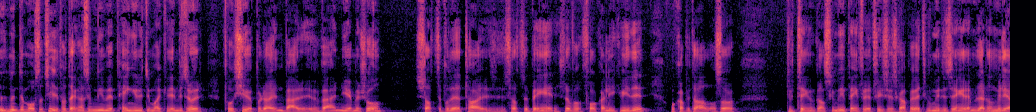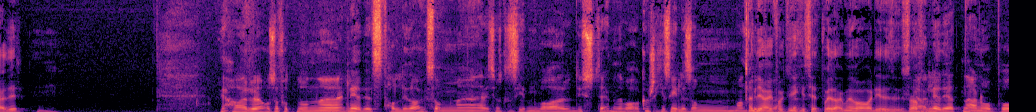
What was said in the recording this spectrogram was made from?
men det må også tyde på at det er ganske mye mer penger ute i markedet enn vi tror. Folk kjøper da hver, hver ny emisjon, satser på det, tar, satser penger, så folk har likvider og kapital. og så Du trenger ganske mye penger for et flyselskap. Jeg vet ikke hvor mye du trenger, men det er noen milliarder. Vi har eh, også fått noen eh, ledighetstall i dag som eh, jeg vet ikke om jeg skal si den var dystre, men det var kanskje ikke så ille som man Men det har jeg faktisk ikke sett på i dag. Men hva var det du sa? Ja, ledigheten er nå på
